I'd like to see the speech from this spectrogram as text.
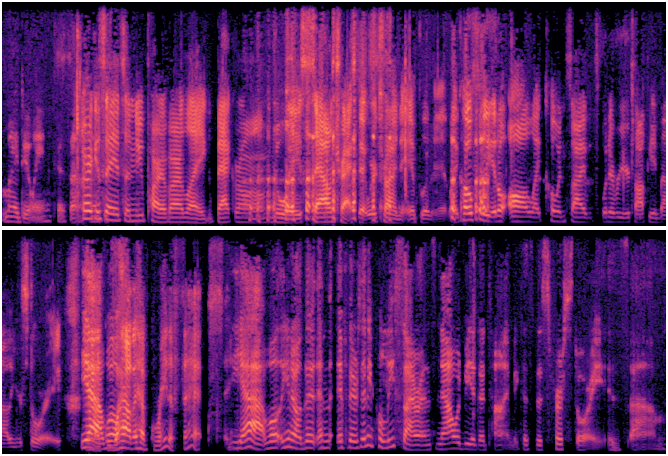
my doing because uh, Or I can just- say it's a new part of our like background noise soundtrack that we're trying to implement. Like hopefully it'll all like coincide with whatever you're talking about in your story. yeah. Like, well, wow, they have great effects. Yeah, well, you know, the, and if there's any police sirens, now would be a good time because this first story is um,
